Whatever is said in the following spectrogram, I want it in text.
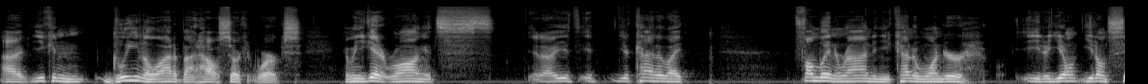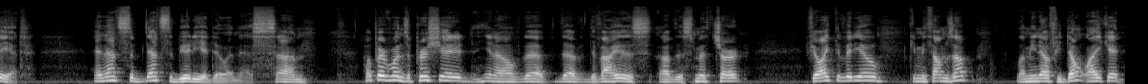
uh, you can glean a lot about how a circuit works. And when you get it wrong, it's you know it, it, you're kind of like fumbling around, and you kind of wonder, you know, you don't you don't see it, and that's the that's the beauty of doing this. Um, hope everyone's appreciated you know the the, the value of, this, of the Smith chart. If you like the video, give me a thumbs up. Let me know if you don't like it.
